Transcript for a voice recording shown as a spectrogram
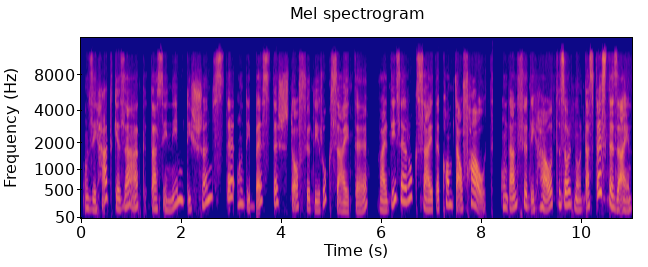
Und sie hat gesagt, dass sie nimmt die schönste und die beste Stoff für die Rückseite, weil diese Rückseite kommt auf Haut. Und dann für die Haut soll nur das Beste sein.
